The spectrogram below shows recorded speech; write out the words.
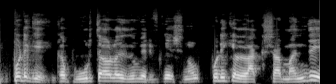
ఇప్పటికి ఇంకా పూర్తి అవ్వలేదు వెరిఫికేషన్ ఇప్పటికి లక్ష మంది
